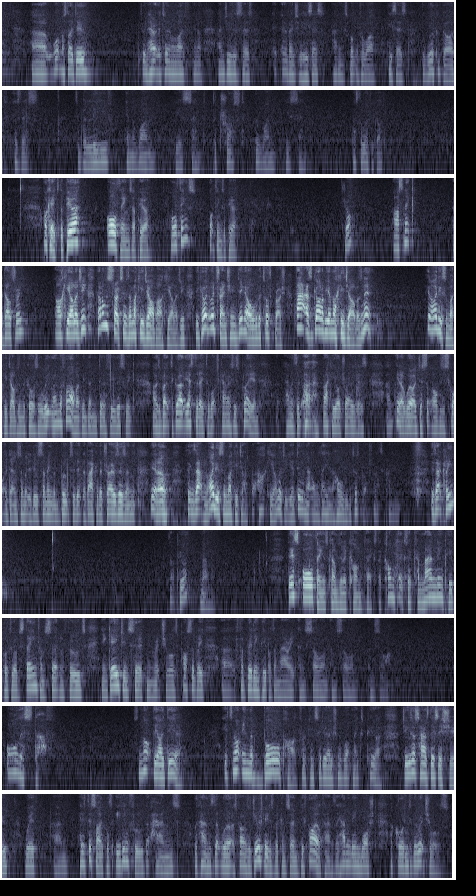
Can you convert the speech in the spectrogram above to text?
Uh, what must I do to inherit eternal life? You know, and Jesus says, eventually he says, having spoken for a while, he says, the work of God is this, to believe in the one he has sent, to trust the one he sent. That's the work of God. Okay, to the pure, all things are pure. All things? What things are pure? Sure? Arsenic? Adultery? Archaeology? That always strikes me as a mucky job, archaeology. You go into a trench and you dig a hole with a toothbrush. That has got to be a mucky job, hasn't it? You know, I do some mucky jobs in the course of a week around the farm. I've been doing a few this week. I was about to go out yesterday to watch Caris's play and Helen said, ah, back of your trousers. And, you know, where I just obviously squatted down somewhere to do something, the boots had hit the back of the trousers and, you know, things happen. I do some mucky jobs, but archaeology, you're doing that all day in a hole with a toothbrush. That's crazy. Is that clean? Is pure? No. This all things comes in a context, a context of commanding people to abstain from certain foods, engage in certain rituals, possibly uh, forbidding people to marry, and so on and so on and so on. All this stuff. It's not the idea. It's not in the ballpark for a consideration of what makes pure. Jesus has this issue with um, his disciples eating food that hands with hands that were, as far as the Jewish leaders were concerned, defiled hands. They hadn't been washed according to the rituals.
